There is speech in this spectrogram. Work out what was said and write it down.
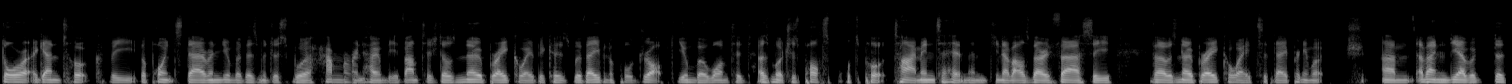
Dora again took the the points there, and Jumbo Visma just were hammering home the advantage. There was no breakaway because with Evenepoel dropped, Jumbo wanted as much as possible to put time into him, and you know that was very fair. See there was no breakaway today, pretty much. Um, and then yeah, we d-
